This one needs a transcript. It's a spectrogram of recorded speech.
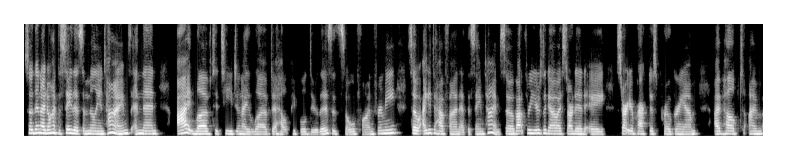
So then I don't have to say this a million times. And then I love to teach and I love to help people do this. It's so fun for me. So I get to have fun at the same time. So about three years ago, I started a Start Your Practice program. I've helped, I'm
